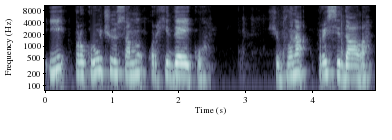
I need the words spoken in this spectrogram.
і прокручую саму орхідейку, щоб вона присідала.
